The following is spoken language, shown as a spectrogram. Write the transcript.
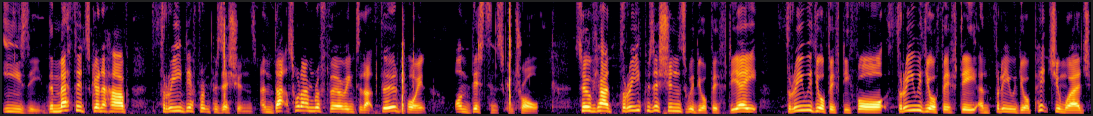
easy. The method's gonna have three different positions, and that's what I'm referring to that third point on distance control. So if you had three positions with your 58, three with your 54, three with your 50, and three with your pitching wedge,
